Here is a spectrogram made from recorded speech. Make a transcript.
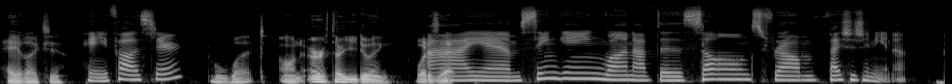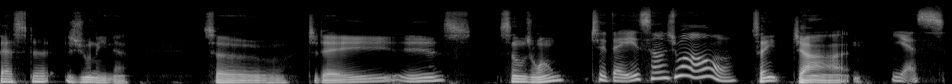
Hey, Alexia. Hey, Foster. What on earth are you doing? What is that? I am singing one of the songs from Festa Junina. Festa Junina. So today is São João? Today is São João. St. John. Yes,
